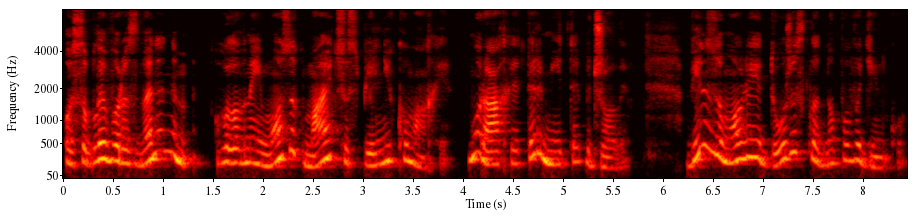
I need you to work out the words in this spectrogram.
Особливо розвиненим головний мозок мають суспільні комахи мурахи, терміти, бджоли. Він зумовлює дуже складну поведінку.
